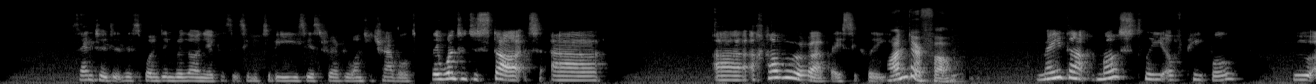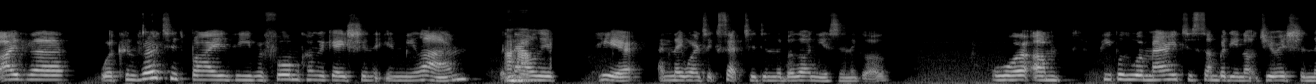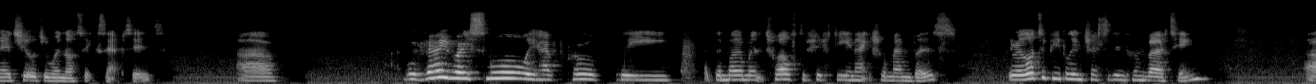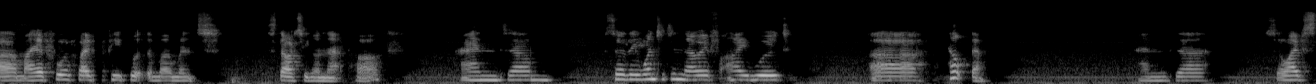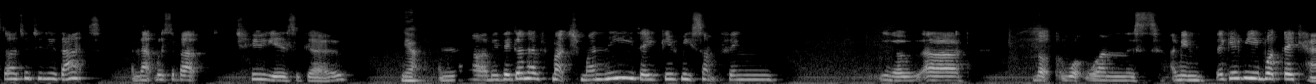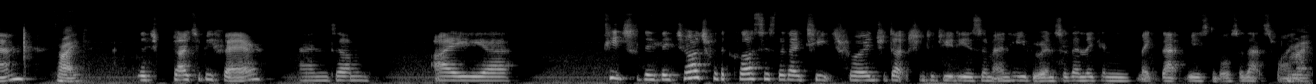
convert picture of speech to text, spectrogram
centered at this point in Bologna because it seemed to be easiest for everyone to travel. They wanted to start uh, uh, a chavura, basically. Wonderful. Made up mostly of people who either were converted by the Reform congregation in Milan, but uh-huh. now live here and they weren't accepted in the Bologna synagogue, or um, people who were married to somebody not Jewish and their children were not accepted. Uh, we're very, very small. We have probably at the moment 12 to 15 actual members. There are a lot of people interested in converting. Um, I have four or five people at the moment starting on that path. And um, so they wanted to know if I would uh, help them. And uh, so I've started to do that. And that was about two years ago. Yeah. And now, I mean, they don't have much money. They give me something, you know, uh, not what one is. I mean, they give me what they can. Right. They try to be fair, and um, I uh, teach. They, they charge for the classes that I teach for Introduction to Judaism and Hebrew, and so then they can make that reasonable. So that's fine. Right.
